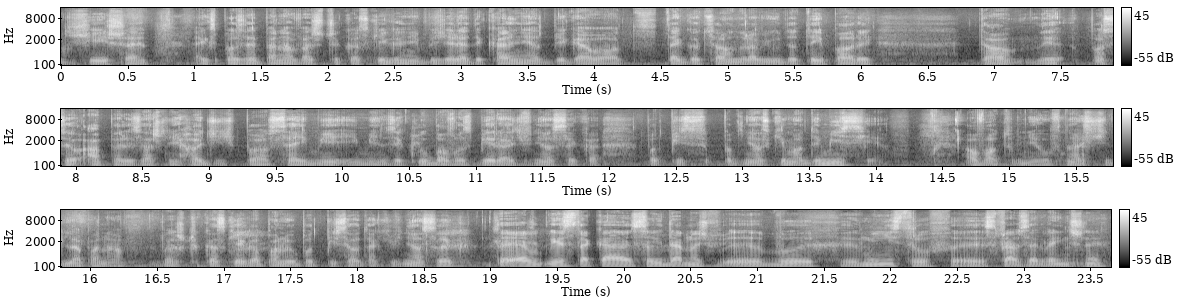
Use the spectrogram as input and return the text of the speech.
dzisiejsze ekspoze pana Waszczykowskiego nie będzie radykalnie odbiegało od tego, co on robił do tej pory, to y, poseł apel zacznie chodzić po Sejmie i międzyklubowo zbierać wniosek, podpis pod wnioskiem o dymisję, o wotum nieufności dla pana Waszczykowskiego. Pan by podpisał taki wniosek? To jest taka solidarność e, byłych ministrów e, spraw zagranicznych,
